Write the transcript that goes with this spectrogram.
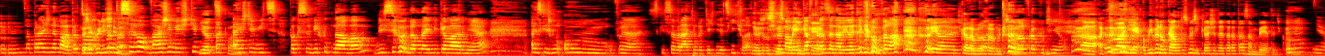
Mm-mm, no právě, že nemáme, proto, Takže proto si ho vážím ještě víc jo, a ještě víc pak si vychutnávám, když si ho dám na jiný kavárně. A vždycky řeknu, um, úplně, vždycky se vrátím do těch dětských let. Jo, že to mi maminka v. Praze na výletě koupila. jo, Karamel frappuccino. Karamel frappuccino. A aktuálně oblíbenou kávu, to jsme říkali, že to je teda ta Zambie teď. Mhm, jo.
